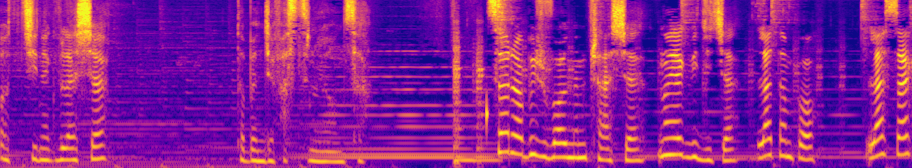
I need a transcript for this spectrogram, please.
Odcinek w lesie to będzie fascynujące. Co robisz w wolnym czasie? No jak widzicie, latam po lasach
